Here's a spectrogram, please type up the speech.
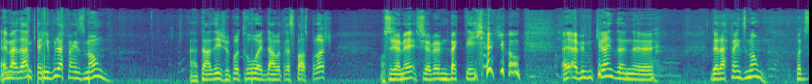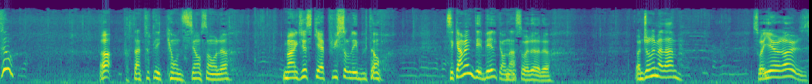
Hey, madame, craignez-vous la fin du monde? Attendez, je veux pas trop être dans votre espace proche. On sait jamais si j'avais une bactérie. Avez-vous crainte d'une- de la fin du monde? Pas du tout. Ah, pourtant, toutes les conditions sont là. Il manque juste qu'il appuie sur les boutons. C'est quand même débile qu'on en soit là, là. Bonne journée, madame. Soyez heureuse.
